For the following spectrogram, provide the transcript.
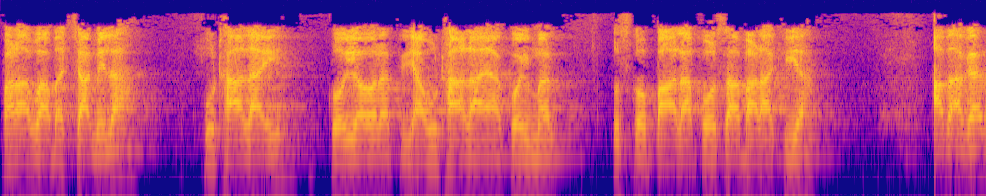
پڑا ہوا بچہ ملا۔ اٹھا لائی کوئی عورت یا اٹھا لایا کوئی مرد۔ اس کو پالا پوسا بڑا کیا۔ اب اگر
